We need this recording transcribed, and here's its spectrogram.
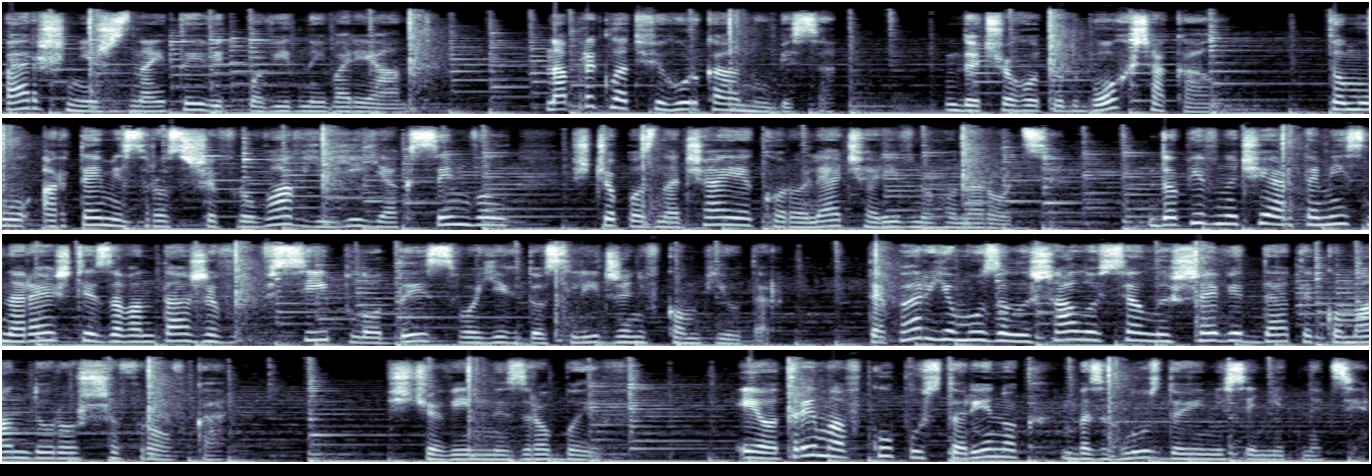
перш ніж знайти відповідний варіант. Наприклад, фігурка Анубіса. До чого тут Бог шакал? Тому Артеміс розшифрував її як символ, що позначає короля чарівного народця. До півночі Артеміс нарешті завантажив всі плоди своїх досліджень в комп'ютер. Тепер йому залишалося лише віддати команду розшифровка, що він не зробив, і отримав купу сторінок безглуздої нісенітниці.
